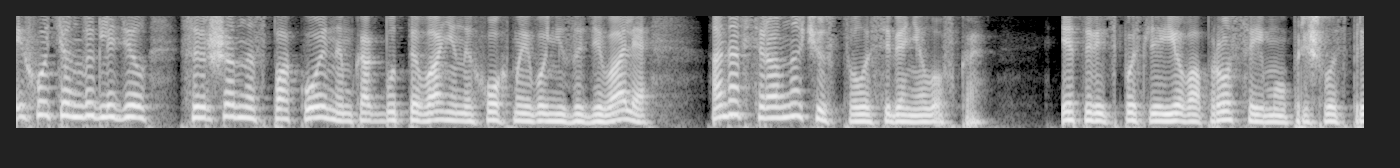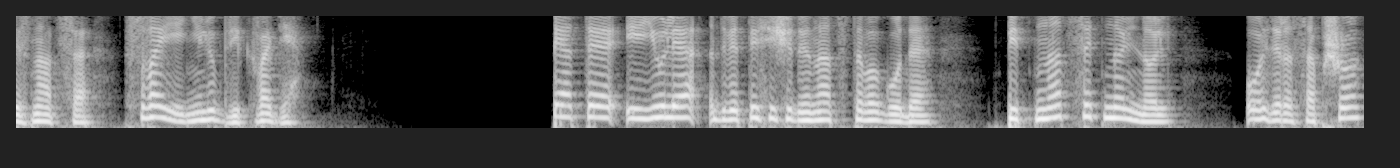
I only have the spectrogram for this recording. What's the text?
И хоть он выглядел совершенно спокойным, как будто Ванины хохмы его не задевали, она все равно чувствовала себя неловко. Это ведь после ее вопроса ему пришлось признаться своей нелюбви к воде. 5 июля 2012 года, 15.00. Озеро Сапшо,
